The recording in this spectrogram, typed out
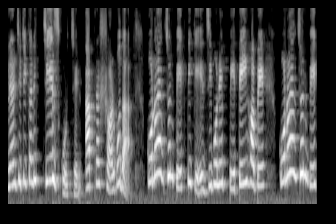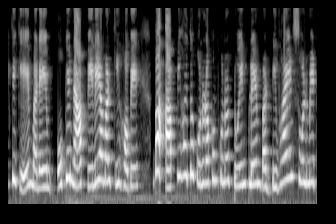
এনার্জেটিক্যালি চেজ করছেন। আপনার সর্বদা কোনো একজন ব্যক্তিকে জীবনে পেতেই হবে, কোনো একজন ব্যক্তিকে মানে ওকে না পেলে আমার কি হবে? বা আপনি হয়তো কোনো রকম কোনো টুইন ফ্লেম বা ডিভাইন সোলমেট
